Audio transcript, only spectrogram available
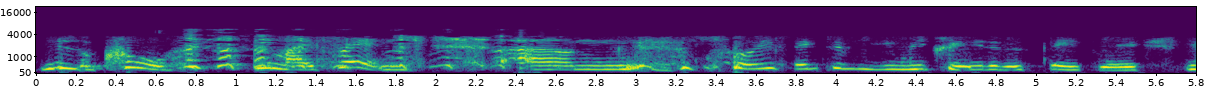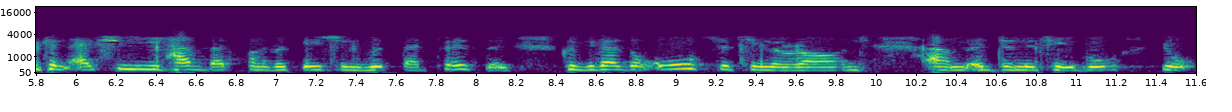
you look cool, be my friend. Um, so effectively we created a space where you can actually have that conversation with that person because you guys are all sitting around um, a dinner table, you're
